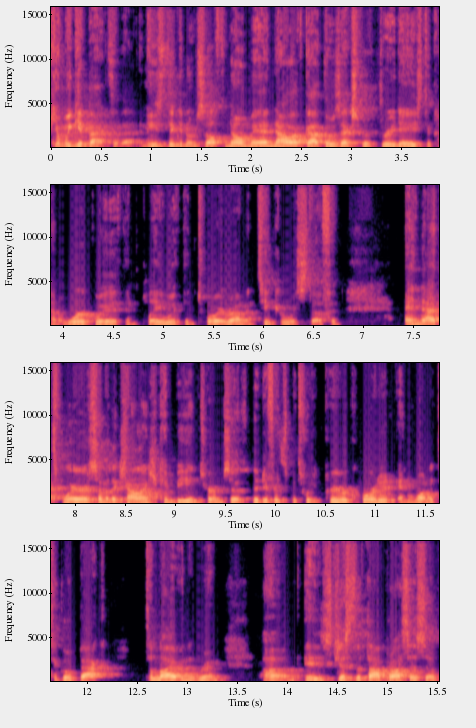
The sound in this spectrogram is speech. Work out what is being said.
Can we get back to that? And he's thinking to himself, no, man, now I've got those extra three days to kind of work with and play with and toy around and tinker with stuff. And and that's where some of the challenge can be in terms of the difference between pre-recorded and wanting to go back to live in the room um, is just the thought process of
